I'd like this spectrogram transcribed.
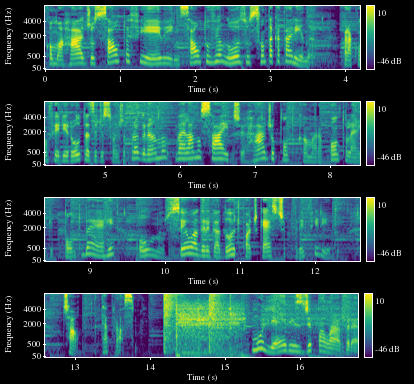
como a Rádio Salto FM em Salto Veloso, Santa Catarina. Para conferir outras edições do programa, vai lá no site radio.câmara.leg.br ou no seu agregador de podcast preferido. Tchau, até a próxima. Mulheres de Palavra.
